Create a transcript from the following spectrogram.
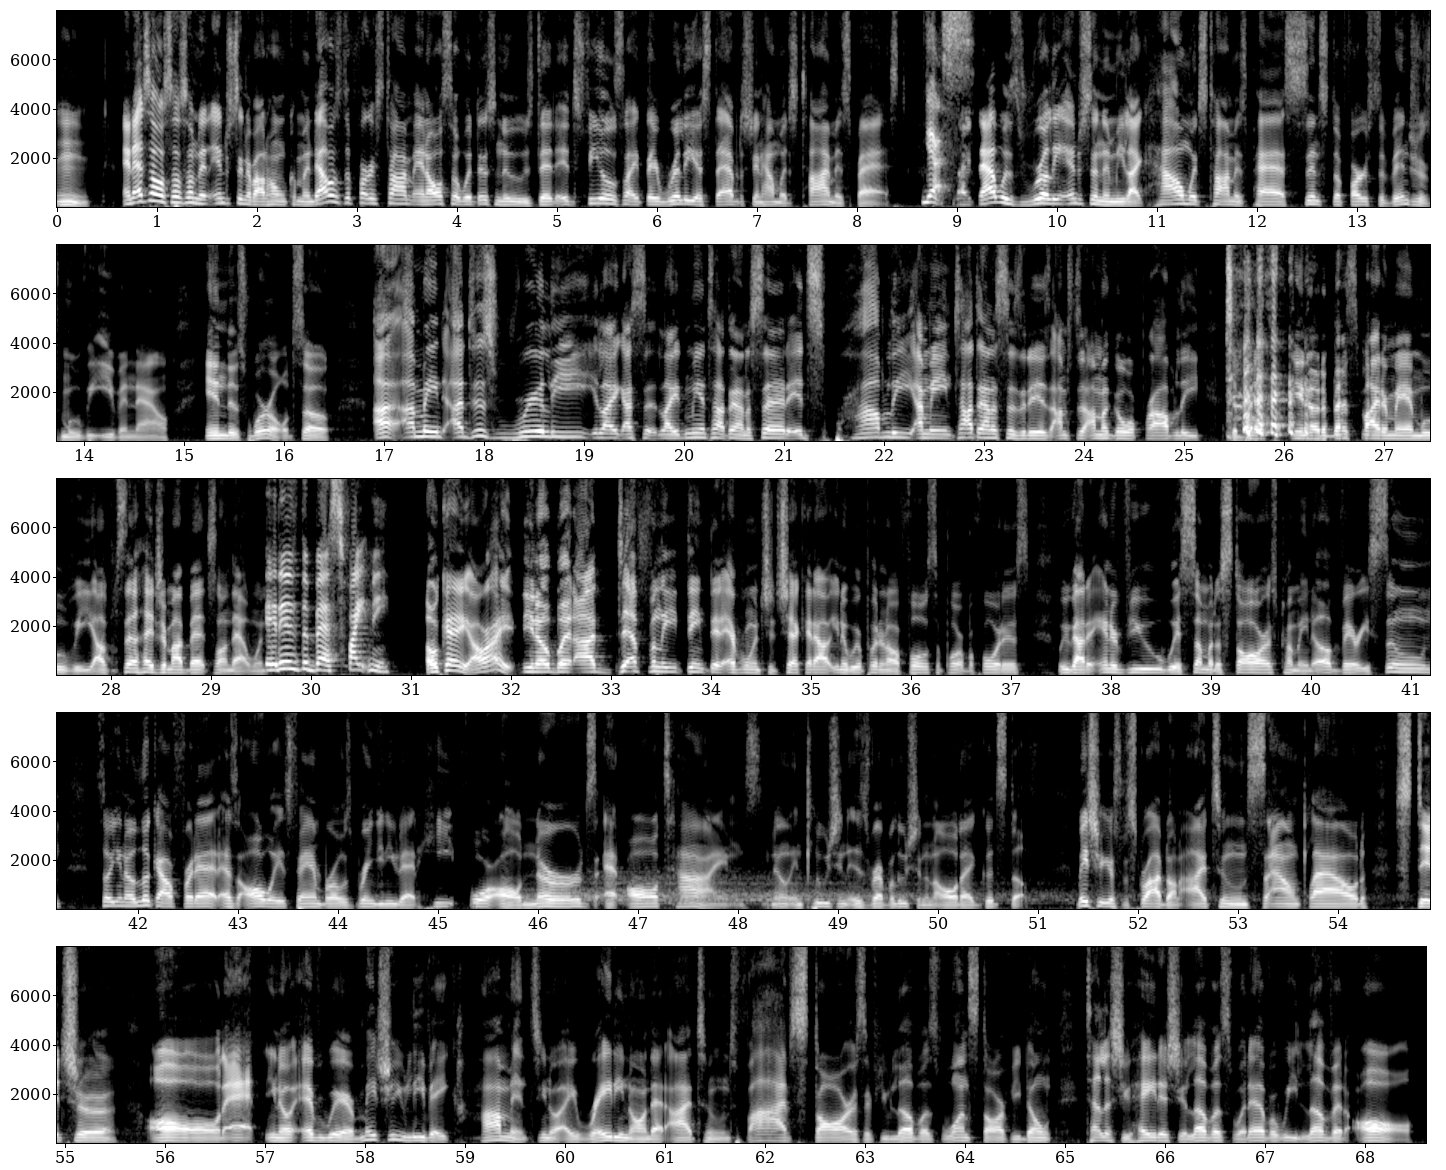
Mm. And that's also something interesting about Homecoming. That was the first time, and also with this news, that it feels like they're really establishing how much time has passed. Yes, Like that was really interesting to me. Like how much time has passed since the first Avengers movie, even now in this world. So, I, I mean, I just really like I said, like me and Tatiana said, it's probably. I mean, Tatiana says it is. I'm still. I'm gonna go with probably the best. you know, the best Spider-Man movie. I'm still hedging my bets on that one. it is the best. Fight me. Okay, all right. You know, but I definitely think that everyone should check it out. You know, we are putting our full support before this. We've got an interview with some of the stars coming up very soon. So, you know, look out for that. As always, Fan Bros bringing you that heat for all nerds at all times. You know, inclusion is revolution and all that good stuff. Make sure you're subscribed on iTunes, SoundCloud, Stitcher, all that, you know, everywhere. Make sure you leave a comment, you know, a rating on that iTunes. Five stars if you love us, one star if you don't. Tell us you hate us, you love us, whatever. We love it all.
